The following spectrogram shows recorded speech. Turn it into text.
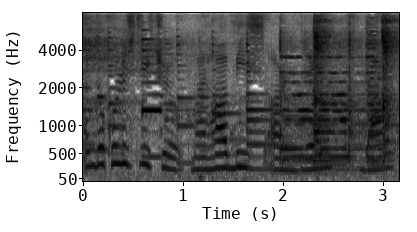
I'm the coolest teacher. My hobbies are brain, dance,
